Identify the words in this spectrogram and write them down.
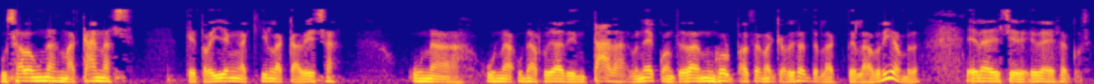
Usaban unas macanas que traían aquí en la cabeza una, una, una rueda dentada, cuando te dan un golpazo en la cabeza te la, te la abrían, ¿verdad? Era, ese, era esa cosa.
